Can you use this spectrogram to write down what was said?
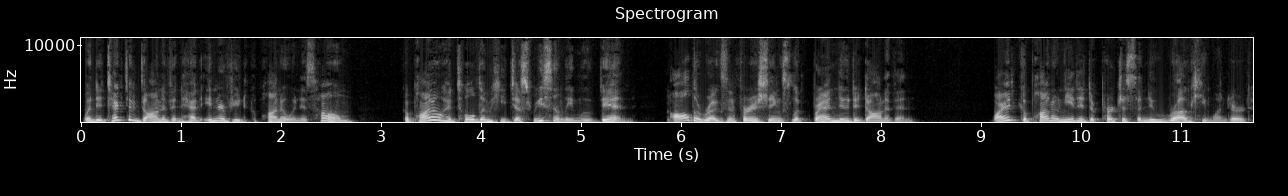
When Detective Donovan had interviewed Capano in his home, Capano had told him he'd just recently moved in. All the rugs and furnishings looked brand new to Donovan. Why had Capano needed to purchase a new rug, he wondered.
